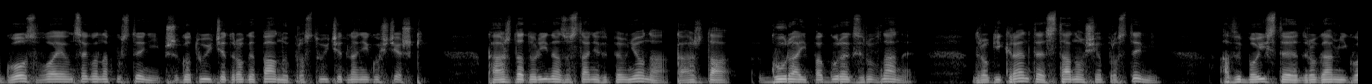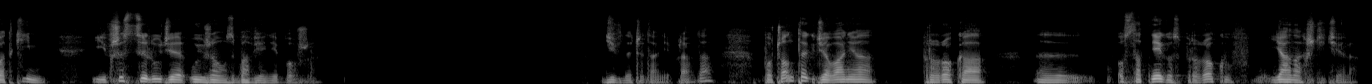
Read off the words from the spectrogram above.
głos wołającego na pustyni, przygotujcie drogę Panu, prostujcie dla Niego ścieżki. Każda dolina zostanie wypełniona, każda góra i pagórek zrównane. Drogi kręte staną się prostymi, a wyboiste drogami gładkimi i wszyscy ludzie ujrzą zbawienie Boże. Dziwne czytanie, prawda? Początek działania proroka, y, ostatniego z proroków, Jana Chrzciciela.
